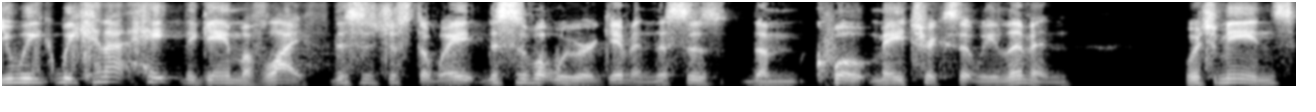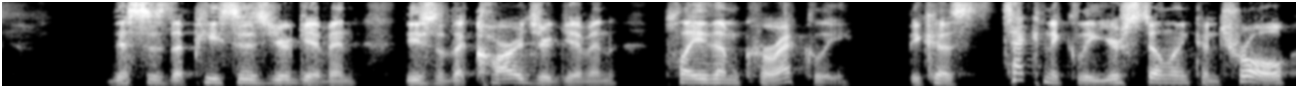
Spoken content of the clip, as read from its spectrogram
you, we, we cannot hate the game of life this is just the way this is what we were given this is the quote matrix that we live in which means this is the pieces you're given these are the cards you're given play them correctly because technically you're still in control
